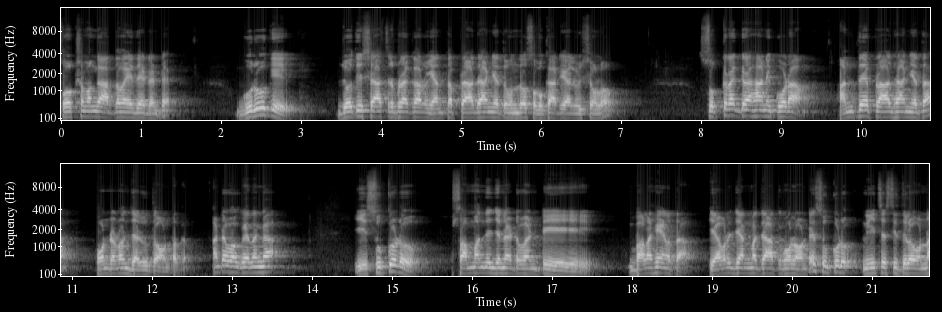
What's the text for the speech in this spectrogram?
సూక్ష్మంగా అర్థమయ్యేది ఏంటంటే గురువుకి జ్యోతిష్ శాస్త్ర ప్రకారం ఎంత ప్రాధాన్యత ఉందో శుభకార్యాల విషయంలో శుక్రగ్రహానికి కూడా అంతే ప్రాధాన్యత ఉండడం జరుగుతూ ఉంటుంది. అంటే ఒక విధంగా ఈ శుక్రుడు సంబంధించినటువంటి బలహీనత. ఎవరి జన్మ జాతకంలో ఉంటే శుక్రుడు నీచ స్థితిలో ఉన్న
